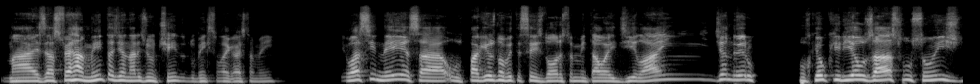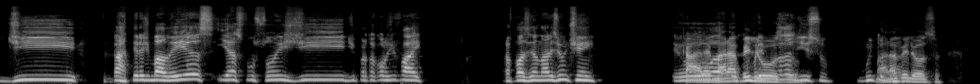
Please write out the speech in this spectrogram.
Mas as ferramentas de análise on-chain do bem que são legais também. Eu assinei essa, eu paguei os 96 dólares para aumentar o ID lá em janeiro, porque eu queria usar as funções de carteira de baleias e as funções de, de protocolo de FI para fazer análise on-chain. Eu, Cara, é maravilhoso. Eu disso. Muito maravilhoso. Bom.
